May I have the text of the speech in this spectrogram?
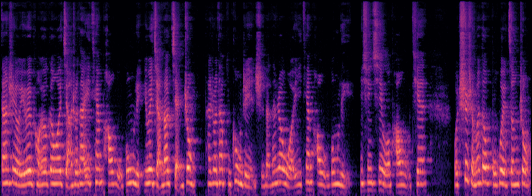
当时有一位朋友跟我讲说，他一天跑五公里，因为讲到减重，他说他不控制饮食的，他说我一天跑五公里，一星期我跑五天，我吃什么都不会增重。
